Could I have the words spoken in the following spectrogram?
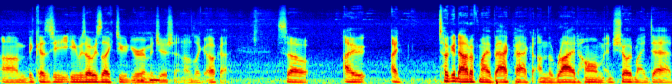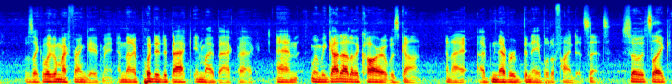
um, because he, he was always like, dude, you're a magician. I was like, okay. So I I took it out of my backpack on the ride home and showed my dad. I was like, look what my friend gave me. And then I put it back in my backpack. And when we got out of the car, it was gone. And I, I've never been able to find it since. So it's like,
